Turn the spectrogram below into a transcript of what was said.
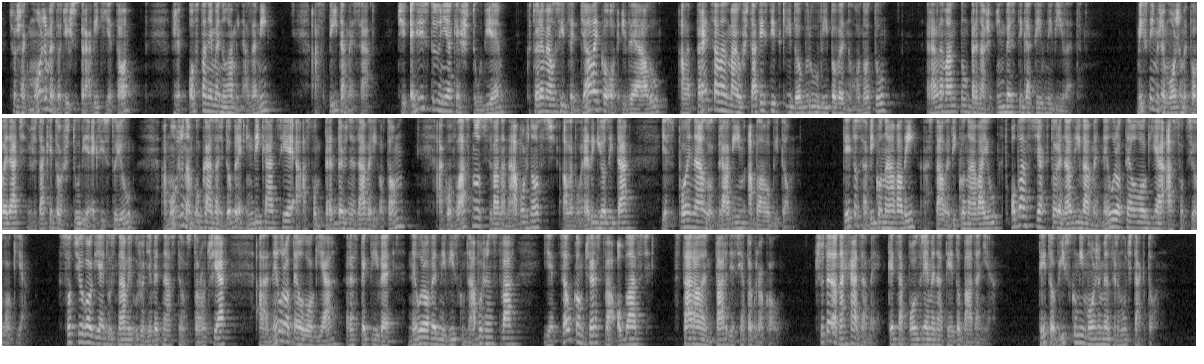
Čo však môžeme totiž spraviť je to, že ostaneme nohami na zemi a spýtame sa, či existujú nejaké štúdie, ktoré majú síce ďaleko od ideálu, ale predsa len majú štatisticky dobrú výpovednú hodnotu, relevantnú pre náš investigatívny výlet. Myslím, že môžeme povedať, že takéto štúdie existujú a môžu nám ukázať dobré indikácie a aspoň predbežné závery o tom, ako vlastnosť zvaná nábožnosť alebo religiozita je spojená so zdravím a blahobytom. Tieto sa vykonávali a stále vykonávajú v oblastiach, ktoré nazývame neuroteológia a sociológia. Sociológia je tu s nami už od 19. storočia, ale neuroteológia, respektíve neurovedný výskum náboženstva, je celkom čerstvá oblasť, stará len pár desiatok rokov. Čo teda nachádzame, keď sa pozrieme na tieto bádania? Tieto výskumy môžeme zhrnúť takto.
